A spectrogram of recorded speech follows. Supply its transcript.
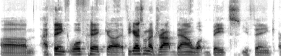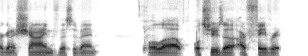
Um, I think we'll pick uh, if you guys want to drop down what baits you think are going to shine for this event. We'll uh, we'll choose uh, our favorite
